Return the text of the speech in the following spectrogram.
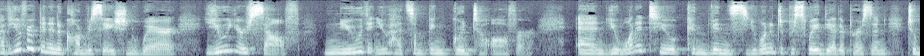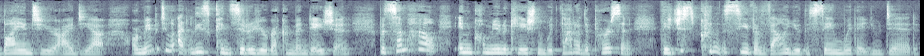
Have you ever been in a conversation where you yourself knew that you had something good to offer and you wanted to convince, you wanted to persuade the other person to buy into your idea or maybe to at least consider your recommendation. But somehow in communication with that other person, they just couldn't see the value the same way that you did.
